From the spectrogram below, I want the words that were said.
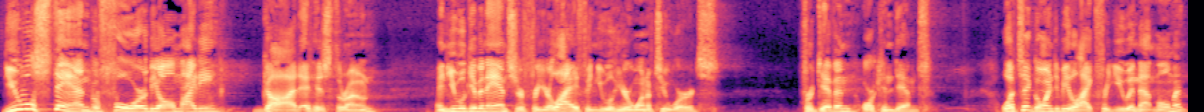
you will stand before the Almighty God at his throne and you will give an answer for your life and you will hear one of two words forgiven or condemned. What's it going to be like for you in that moment?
